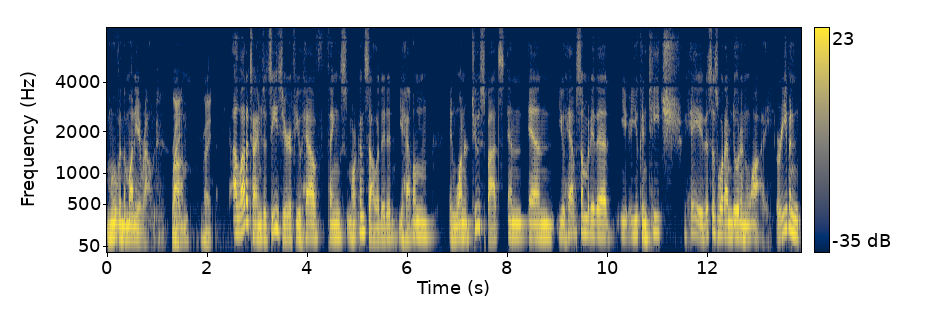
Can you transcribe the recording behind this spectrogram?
moving the money around. Right. Um, right. A lot of times it's easier if you have things more consolidated. You have them in one or two spots and and you have somebody that you, you can teach hey this is what i'm doing and why or even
